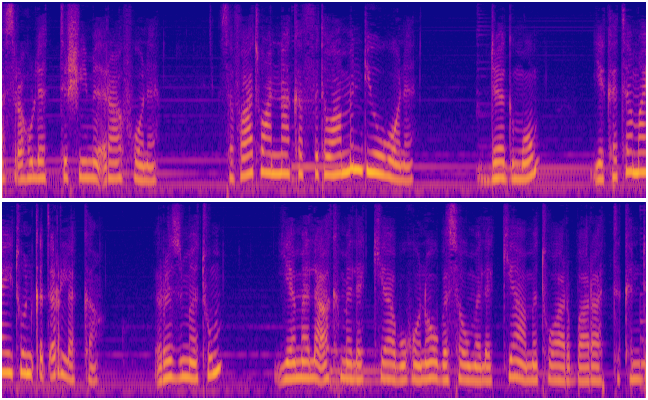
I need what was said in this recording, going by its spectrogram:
አስራ ሁለት ሺህ ምዕራፍ ሆነ። ስፋቷና ከፍታዋም እንዲሁ ሆነ። ደግሞም የከተማይቱን ቅጥር ለካ። ርዝመቱም የመልአክ መለኪያ በሆነው በሰው መለኪያ 144 ክንድ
